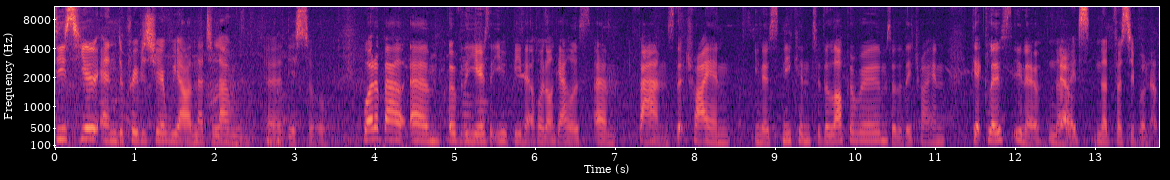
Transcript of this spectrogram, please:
This year and the previous year, we are not allowing uh, this. So, What about um, over the years that you've been at Roland Garros, um, fans that try and you know sneak into the locker rooms or that they try and get close? You know, no, it's not possible. Not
